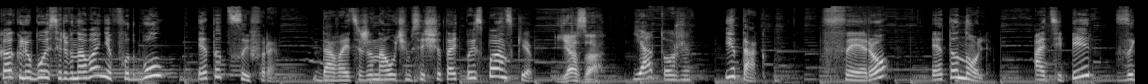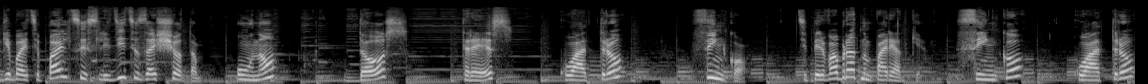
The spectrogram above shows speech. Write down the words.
как любое соревнование, футбол – это цифры. Давайте же научимся считать по-испански. Я за. Я тоже. Итак, cero – это ноль. А теперь загибайте пальцы и следите за счетом. Uno, dos, tres, cuatro, cinco. Теперь в обратном порядке. Cinco, cuatro,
